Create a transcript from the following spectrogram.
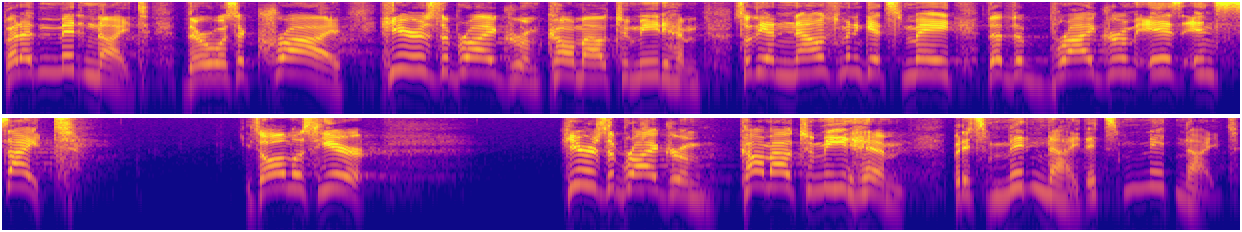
But at midnight, there was a cry Here's the bridegroom, come out to meet him. So the announcement gets made that the bridegroom is in sight. He's almost here. Here's the bridegroom, come out to meet him. But it's midnight, it's midnight.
